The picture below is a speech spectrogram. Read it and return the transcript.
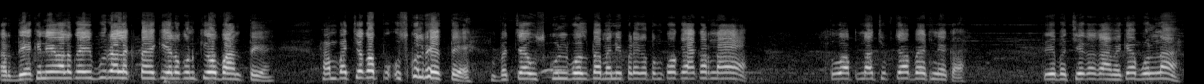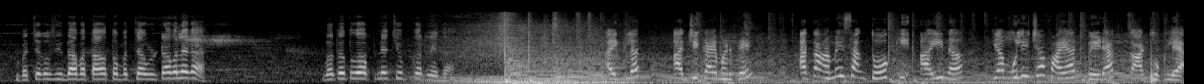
और देखने वालों को ये बुरा लगता है कि ये लोग क्यों बांधते हैं? हम बच्चे को स्कूल भेजते हैं। बच्चा स्कूल बोलता, मैं नहीं पड़ेगा तुमको क्या करना है? तू अपना चुपचाप बैठने का। तो ये बच्चे का काम है क्या बोलना? बच्चे को सीधा बताओ तो बच्चा उल्टा बोलेगा? बता तू अपने चुप करने का। ऐकलत? आजी म्हणते? आता आम्ही सांगतो की आईनं या मुलीच्या पायात बेड्या का ठोकल्या?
